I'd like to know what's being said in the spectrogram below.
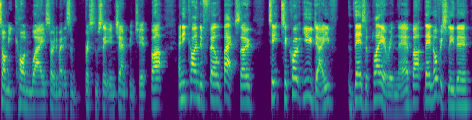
Tommy Conway. Sorry to make this a Bristol City and Championship, but and he kind of fell back. So to, to quote you, Dave, there's a player in there, but then obviously the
